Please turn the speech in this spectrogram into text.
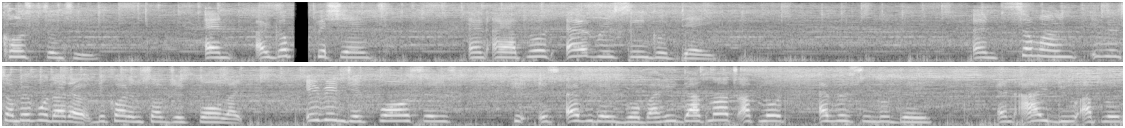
constantly." And I got patient and I upload every single day. And someone, even some people that are, they call themselves Jake Paul, like even Jake Paul says he is everyday bro, but he does not upload every single day. And I do upload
